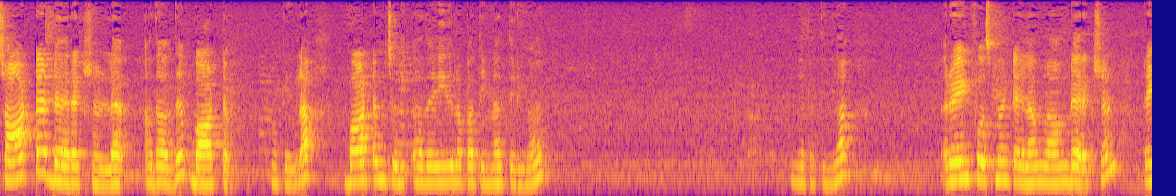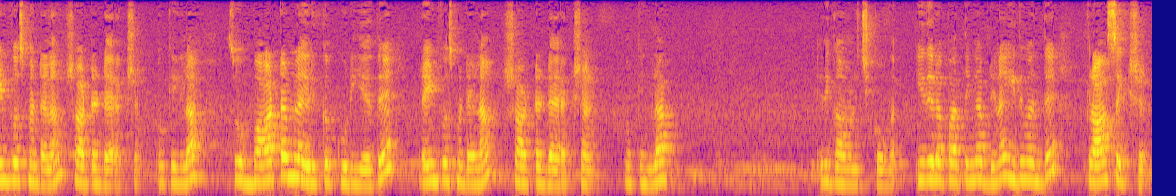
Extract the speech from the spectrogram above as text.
ஸ்டார்டர் டைரக்ஷனில் அதாவது பாட்டம் ஓகேங்களா பாட்டம் சொல்லி அது இதில் பார்த்தீங்கன்னா தெரியும். இங்கே பார்த்தீங்களா ரெயின்ஃபோர்ஸ்மெண்ட் எல்லாம் லாங் டைரக்ஷன் ரெயின்ஃபோர்ஸ்மெண்ட் எல்லாம் ஷார்ட்டர் டைரக்ஷன் ஓகேங்களா ஸோ பாட்டமில் இருக்கக்கூடியது ரெயின்ஃபோர்ஸ்மெண்ட் எல்லாம் ஷார்ட்டர் டைரக்ஷன் ஓகேங்களா இது கவனிச்சுக்கோங்க. இதில் பார்த்தீங்க அப்படின்னா இது வந்து கிராஸ் செக்ஷன்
